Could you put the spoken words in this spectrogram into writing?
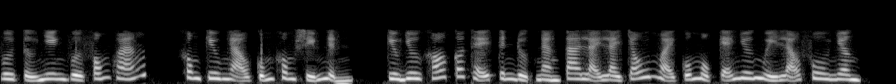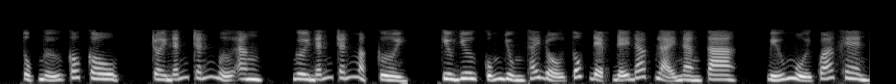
vừa tự nhiên vừa phóng khoáng, không kiêu ngạo cũng không xỉm nịnh. Kiều Dư khó có thể tin được nàng ta lại là cháu ngoại của một kẻ như ngụy lão phu nhân, tục ngữ có câu, trời đánh tránh bữa ăn, người đánh tránh mặt cười, Kiều Dư cũng dùng thái độ tốt đẹp để đáp lại nàng ta, biểu muội quá khen,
